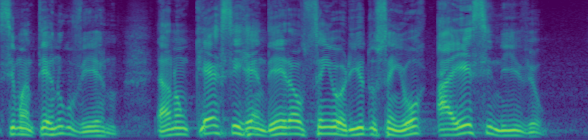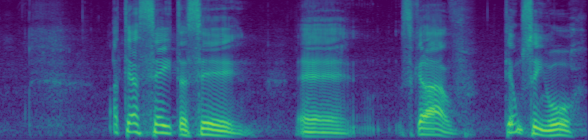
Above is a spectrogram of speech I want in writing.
se manter no governo. Ela não quer se render ao senhorio do Senhor a esse nível. Até aceita ser é, escravo, ter um senhor.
